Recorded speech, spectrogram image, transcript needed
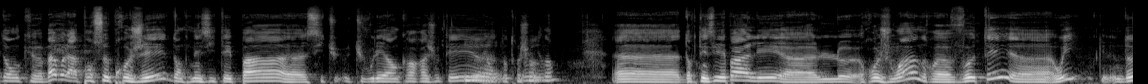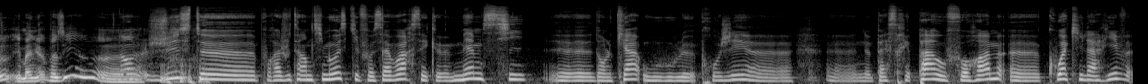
donc bah voilà pour ce projet. Donc n'hésitez pas. si tu, tu, voulais encore rajouter d'autres choses, non? Euh, donc n'hésitez pas à aller euh, le rejoindre, euh, voter. oui, de Emmanuel, vas-y. Hein, non, juste pour ajouter un petit mot, ce qu'il faut savoir, c'est que même si, dans le cas où le projet ne passerait pas au forum, quoi qu'il arrive,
